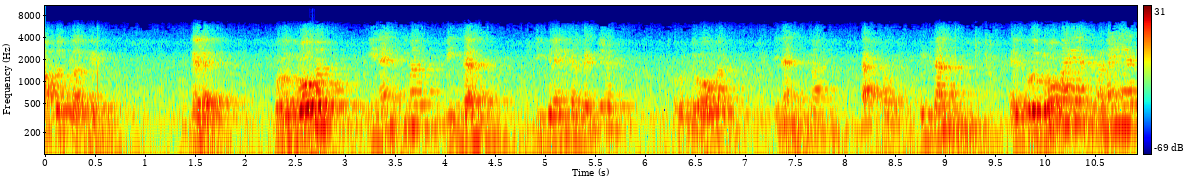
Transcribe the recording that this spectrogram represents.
حطيت لك كده. قلت لك prodroma enanthema exanthema دي clinical picture prodroma enanthema احفظ exanthema ال prodroma هنا تتميز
